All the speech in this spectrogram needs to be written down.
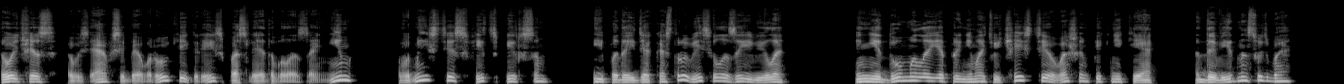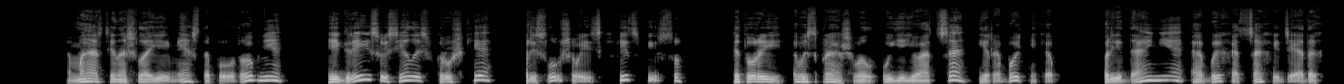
Тотчас, взяв себя в руки, Грейс последовала за ним вместе с Фитцпирсом и, подойдя к костру, весело заявила «Не думала я принимать участие в вашем пикнике, да видно судьба. Марти нашла ей место поудобнее, и Грейс уселась в кружке, прислушиваясь к Фитцпирсу, который выспрашивал у ее отца и работников предания об их отцах и дедах,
